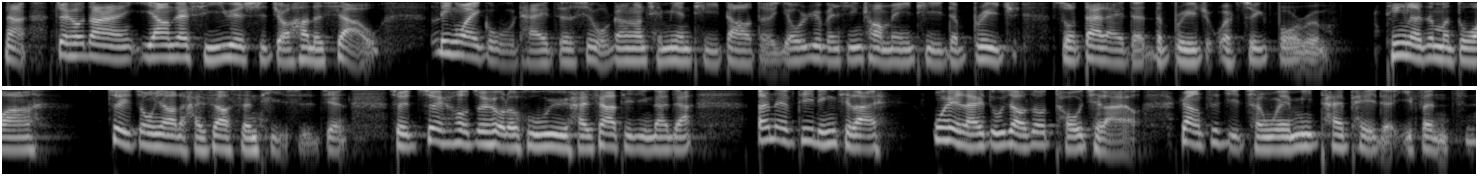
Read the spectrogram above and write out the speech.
那最后当然一样在十一月十九号的下午，另外一个舞台则是我刚刚前面提到的，由日本新创媒体 The Bridge 所带来的 The Bridge Web3 Forum。听了这么多啊。最重要的还是要身体实践，所以最后最后的呼吁还是要提醒大家：NFT 领起来，未来独角兽投起来哦，让自己成为 Meet Taipei 的一份子。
